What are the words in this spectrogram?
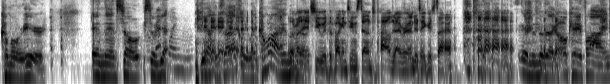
"Come over here," and then so so yeah move. yeah exactly like come on and I'm gonna hit you with the fucking tombstone pile driver Undertaker style. and then they're like, "Okay, fine,"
